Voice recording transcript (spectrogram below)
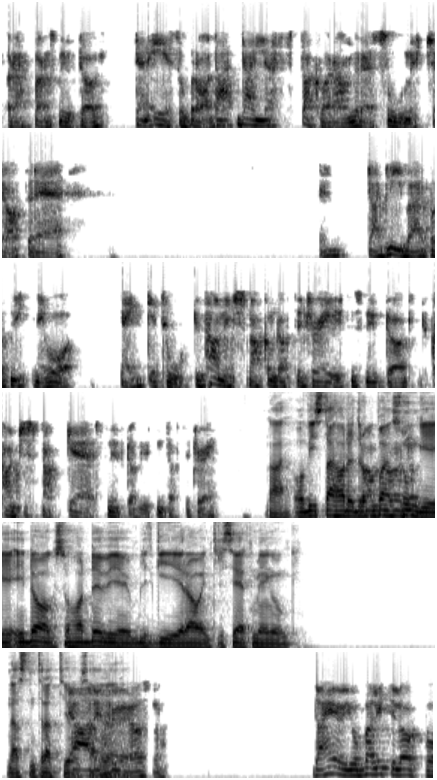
og rapperen Snoop Dogg, den er så bra. De, de løfter hverandre så mye at det De blir bare på et nytt nivå, begge to. Du kan ikke snakke om Dr. Dre uten Snoop Dogg. Du kan ikke snakke Snoop Dogg uten Dr. Dre. Nei, og hvis de hadde droppa en sang i, i dag, så hadde vi blitt gira og interessert med en gang. Nesten 30 år Ja, det tror jeg også. De har jo jobba litt i lag på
